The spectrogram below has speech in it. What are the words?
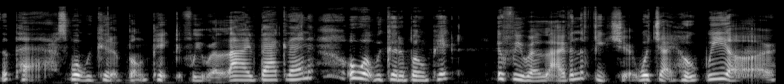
the past. What we could have bone picked if we were alive back then, or what we could have bone picked if we were alive in the future, which I hope we are.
